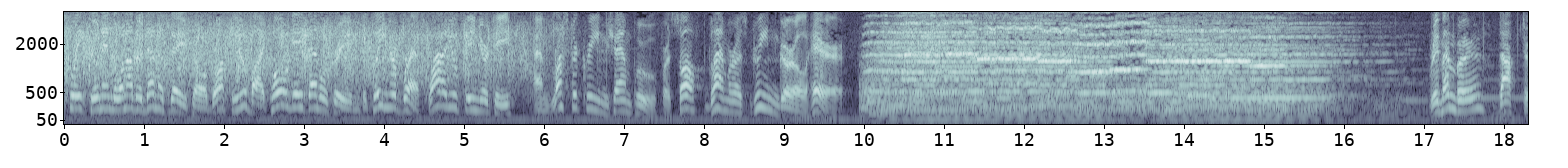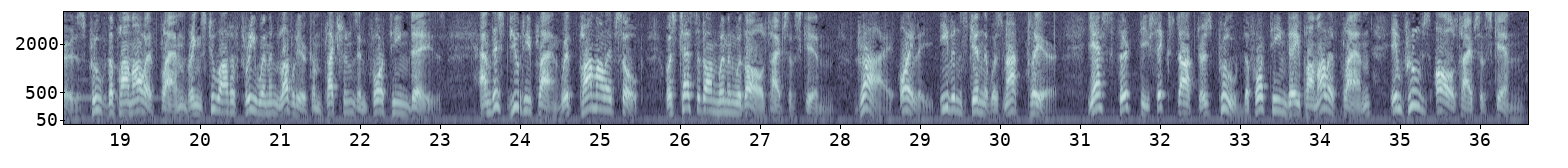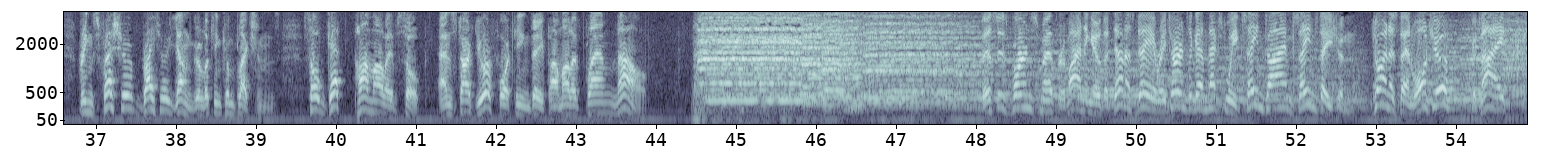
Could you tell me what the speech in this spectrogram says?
Next week, tune in to another Dennis Day Show brought to you by Colgate Dental Cream to clean your breath while you clean your teeth and Luster Cream Shampoo for soft, glamorous dream girl hair. Remember, doctors prove the Palmolive plan brings two out of three women lovelier complexions in 14 days. And this beauty plan with Palmolive soap was tested on women with all types of skin dry, oily, even skin that was not clear. Yes, 36 doctors proved the 14 day Palmolive plan improves all types of skin, brings fresher, brighter, younger looking complexions. So get Palmolive soap and start your 14 day Palmolive plan now. This is Vern Smith reminding you that Dennis Day returns again next week, same time, same station. Join us then, won't you? Good night.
